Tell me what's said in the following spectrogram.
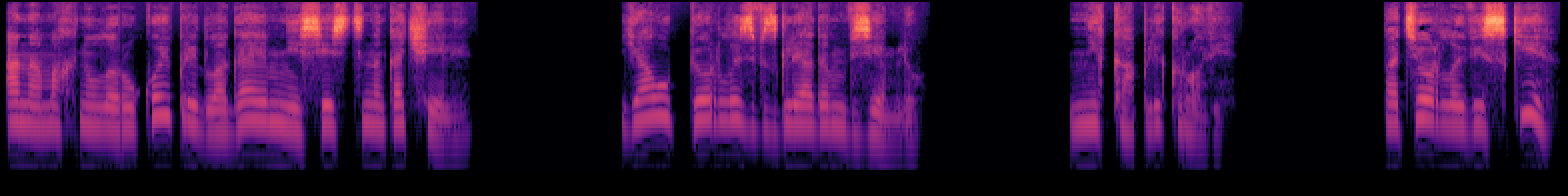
Она махнула рукой, предлагая мне сесть на качели. Я уперлась взглядом в землю. Ни капли крови. Потерла виски,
